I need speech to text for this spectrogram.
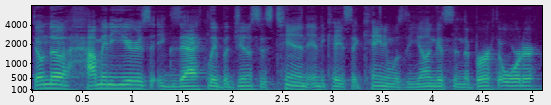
Don't know how many years exactly, but Genesis 10 indicates that Canaan was the youngest in the birth order,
